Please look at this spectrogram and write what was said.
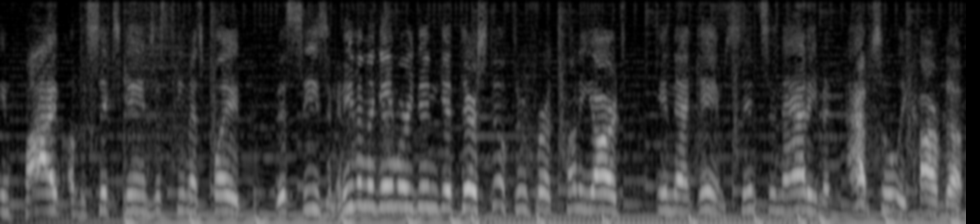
in five of the six games this team has played this season. And even the game where he didn't get there, still threw for a ton of yards in that game. Cincinnati been absolutely carved up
